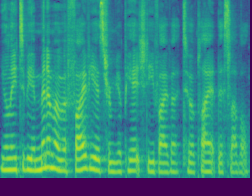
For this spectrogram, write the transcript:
You'll need to be a minimum of five years from your PhD viva to apply at this level.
